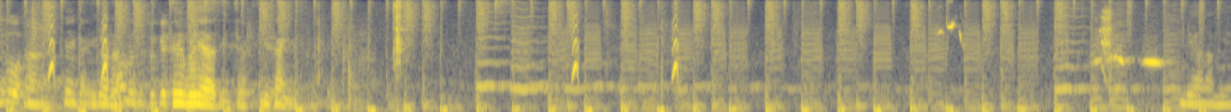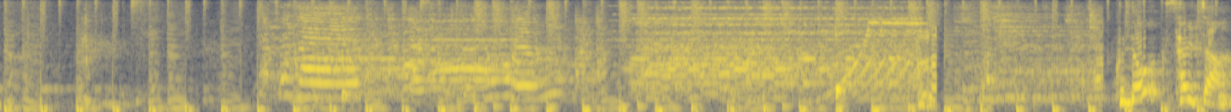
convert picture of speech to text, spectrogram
이거 어, 그러니까 이거를 하면서 두개 들고 해야 되죠. 이상했어. 미안합니다. 구독, 설정,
